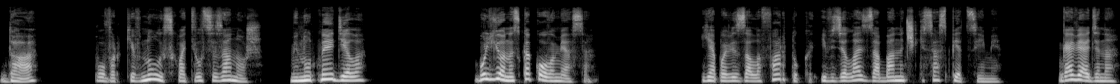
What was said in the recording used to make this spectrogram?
«Да», — повар кивнул и схватился за нож. «Минутное дело». «Бульон из какого мяса?» Я повязала фартук и взялась за баночки со специями. «Говядина»,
